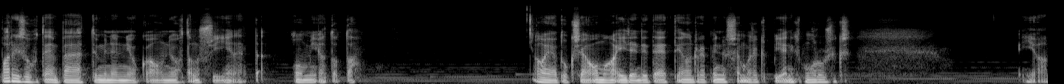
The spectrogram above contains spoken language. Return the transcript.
parisuhteen päättyminen, joka on johtanut siihen, että omia tota, ajatuksia, omaa identiteettiä on repinyt semmoiseksi pieniksi murusiksi. Ja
